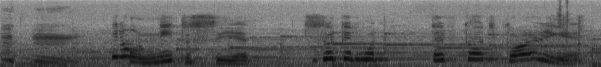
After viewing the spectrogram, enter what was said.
you don't need to see it. Just look at what they've got guarding it.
